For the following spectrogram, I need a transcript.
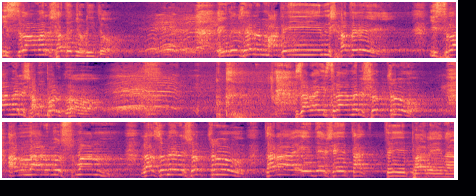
ইসলামের সাথে জড়িত। এদেশের দেশের মাটির সাথে ইসলামের সম্পর্ক। যারা ইসলামের শত্রু, আল্লাহর দুশ্মন, রাসুলের শত্রু, তারা এই দেশে থাকতে পারে না।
